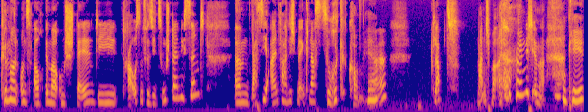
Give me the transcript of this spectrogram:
kümmern uns auch immer um Stellen, die draußen für sie zuständig sind ähm, dass sie einfach nicht mehr in den Knast zurückkommen. Ja. ja? Klappt manchmal, nicht immer. Okay,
